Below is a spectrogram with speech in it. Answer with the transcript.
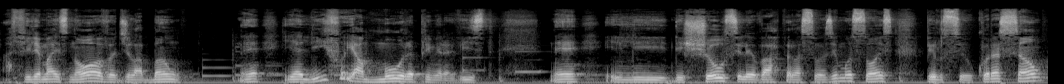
a filha mais nova de Labão, né? E ali foi amor à primeira vista. Né? Ele deixou-se levar pelas suas emoções, pelo seu coração,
